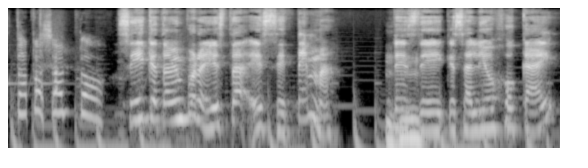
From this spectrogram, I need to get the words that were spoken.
está pasando? Sí, que también por ahí está ese tema. Desde que salió Hawkeye,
